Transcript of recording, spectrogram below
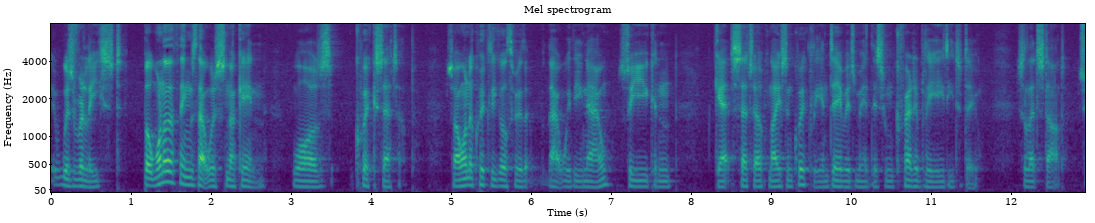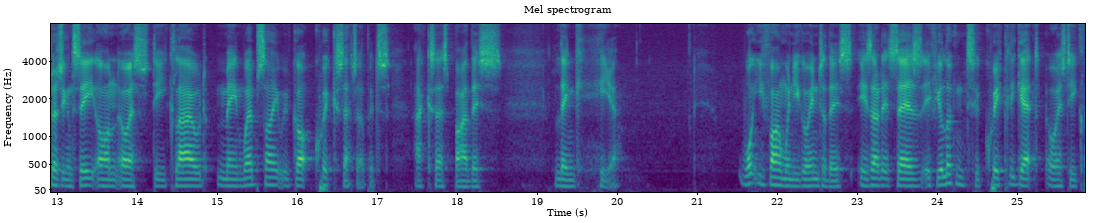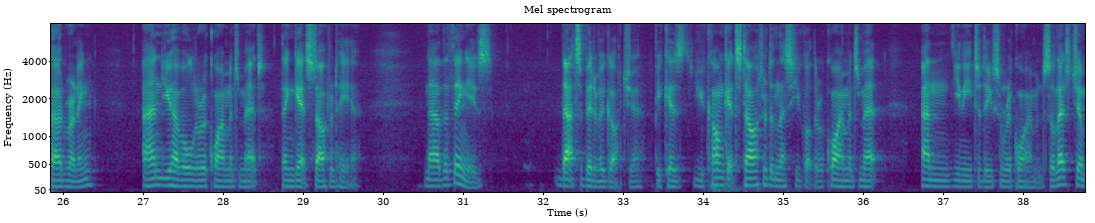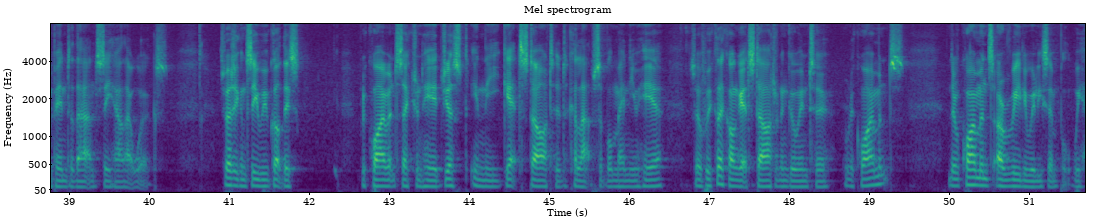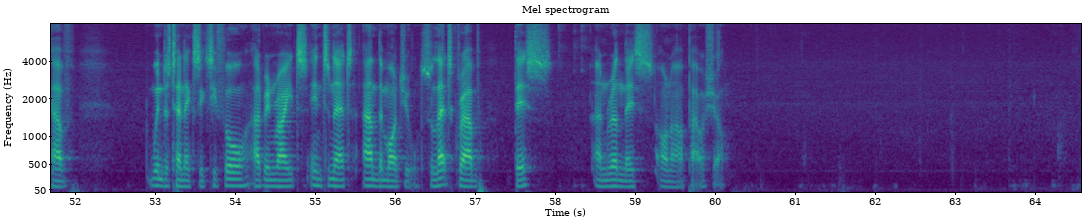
was released. But one of the things that was snuck in was quick setup. So I want to quickly go through that with you now so you can get set up nice and quickly. And David's made this incredibly easy to do. So let's start. So as you can see on OSD Cloud main website, we've got quick setup. It's accessed by this link here. What you find when you go into this is that it says if you're looking to quickly get OSD Cloud running and you have all the requirements met, then get started here. Now the thing is, that's a bit of a gotcha because you can't get started unless you've got the requirements met and you need to do some requirements. So let's jump into that and see how that works. So as you can see, we've got this requirements section here just in the get started collapsible menu here. So if we click on get started and go into requirements, the requirements are really, really simple. We have Windows 10 x64, admin rights, internet, and the module. So let's grab this and run this on our PowerShell.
